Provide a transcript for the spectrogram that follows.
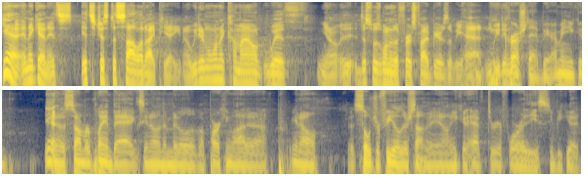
Yeah, and again, it's it's just a solid IPA. You know, we didn't want to come out with you know it- this was one of the first five beers that we had. and You we could crush that beer. I mean, you could Yeah. in the summer playing bags, you know, in the middle of a parking lot at a you know a Soldier Field or something. You know, you could have three or four of these. You'd be good.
